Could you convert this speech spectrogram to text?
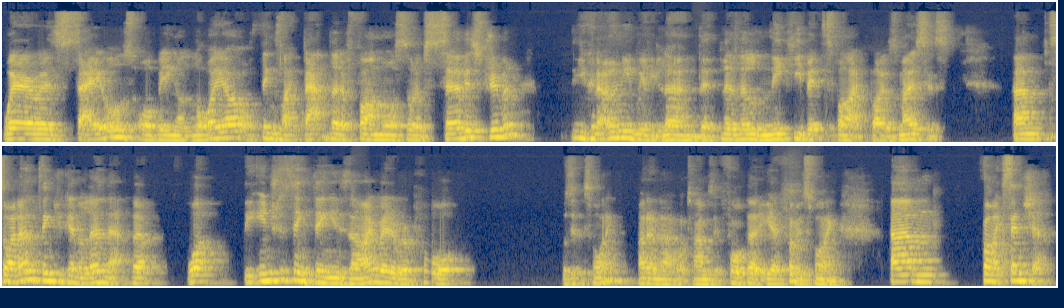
Whereas sales or being a lawyer or things like that that are far more sort of service driven, you can only really learn the, the little sneaky bits by, by osmosis. Um, so I don't think you're going to learn that. But what the interesting thing is that I read a report. Was it this morning? I don't know what time is it. Four thirty. Yeah, probably this morning. Um, from Accenture,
